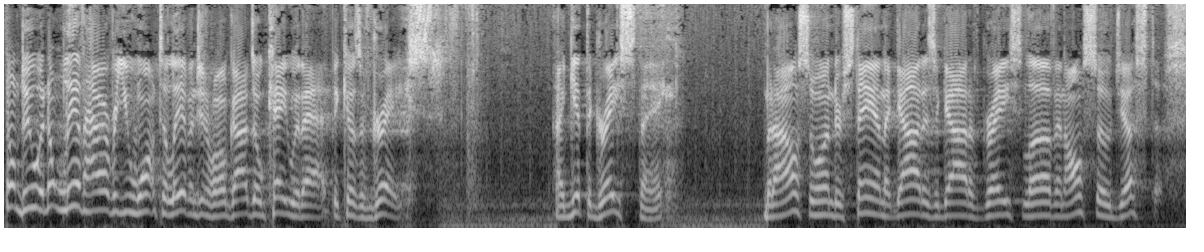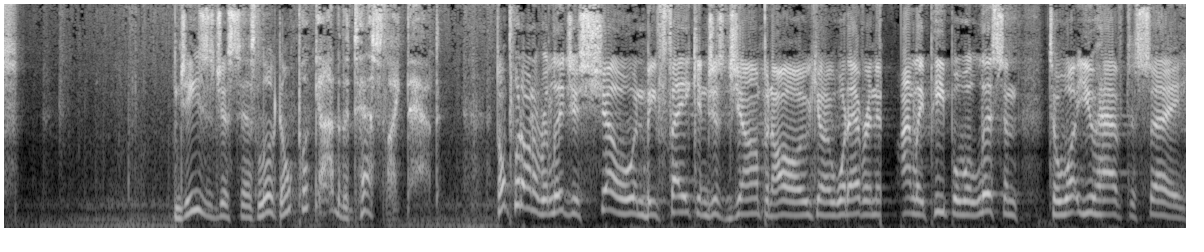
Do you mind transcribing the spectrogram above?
Don't do it. Don't live however you want to live and just, well, God's okay with that because of grace. I get the grace thing. But I also understand that God is a God of grace, love, and also justice. And Jesus just says, look, don't put God to the test like that. Don't put on a religious show and be fake and just jump and oh, you know, whatever, and then finally people will listen to what you have to say.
